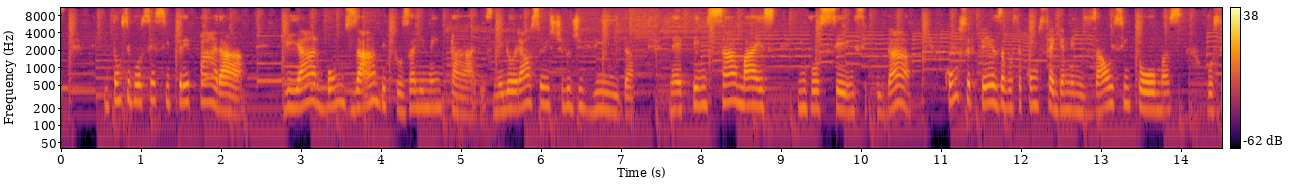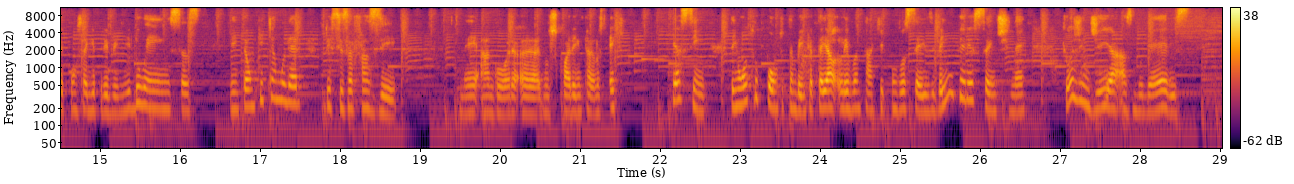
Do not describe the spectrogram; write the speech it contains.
Então, se você se preparar, criar bons hábitos alimentares, melhorar o seu estilo de vida, né, pensar mais em você, em se cuidar, com certeza você consegue amenizar os sintomas, você consegue prevenir doenças. Então, o que, que a mulher precisa fazer? né, agora uh, nos 40 anos. É que, que, assim, tem outro ponto também que até ia levantar aqui com vocês, bem interessante, né? Que hoje em dia as mulheres,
